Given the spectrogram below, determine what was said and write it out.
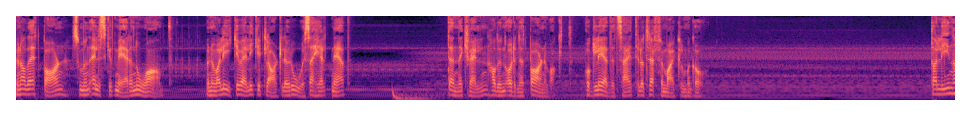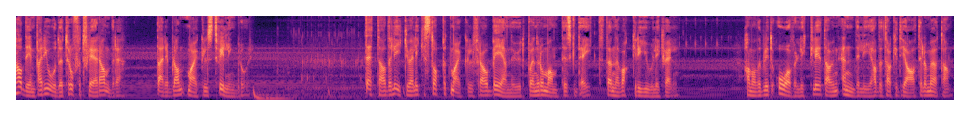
Hun hadde et barn som hun elsket mer enn noe annet, men hun var likevel ikke klar til å roe seg helt ned. Denne kvelden hadde hun ordnet barnevakt og gledet seg til å treffe Michael McGoe. Darlene hadde i en periode truffet flere andre, deriblant Michaels tvillingbror. Dette hadde likevel ikke stoppet Michael fra å bene ut på en romantisk date denne vakre julikvelden. Han hadde blitt overlykkelig da hun endelig hadde takket ja til å møte ham.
